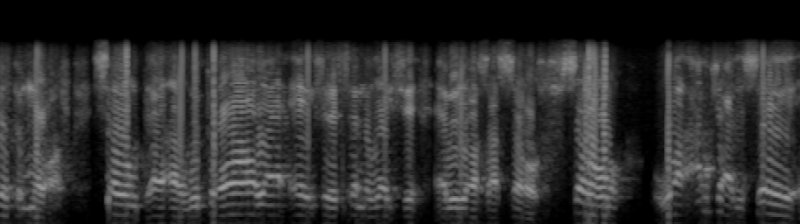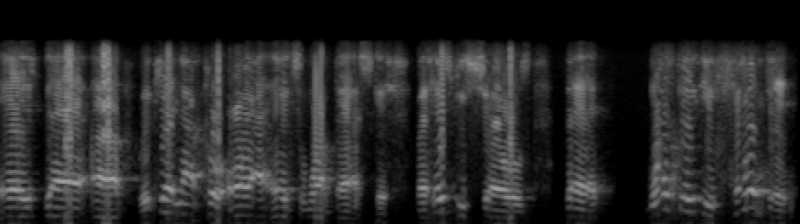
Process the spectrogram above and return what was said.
killed them off. So uh, we put all in assimilation, and we lost our soul. So what I'm trying to say is that uh, we cannot put all our eggs in one basket. But history shows that once they defend it,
